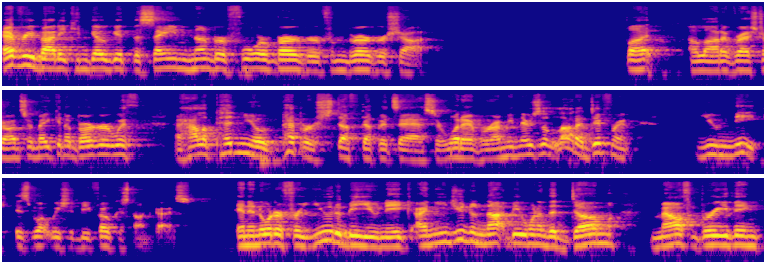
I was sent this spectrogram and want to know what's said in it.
Everybody can go get the same number four burger from Burger Shot. But a lot of restaurants are making a burger with a jalapeno pepper stuffed up its ass or whatever. I mean, there's a lot of different unique is what we should be focused on, guys. And in order for you to be unique, I need you to not be one of the dumb, mouth breathing,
